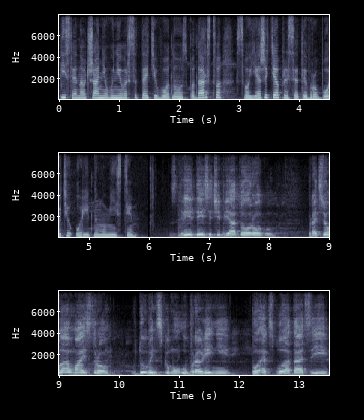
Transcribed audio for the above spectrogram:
Після навчання в університеті водного господарства своє життя присвятив роботі у рідному місті. З 2005 року працював майстром в Дубинському управлінні по експлуатації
